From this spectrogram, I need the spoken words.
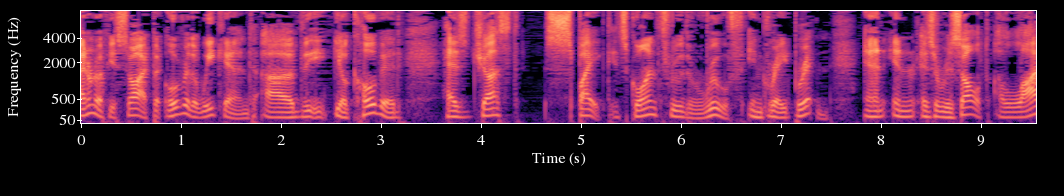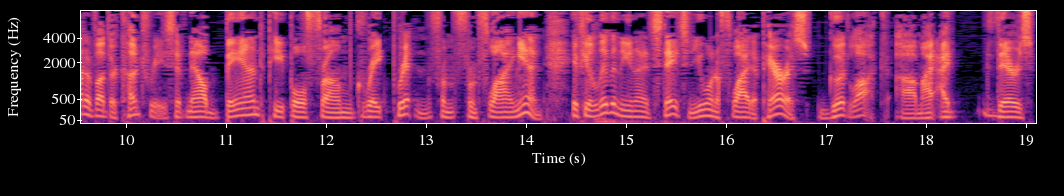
I don't know if you saw it, but over the weekend, uh, the you know COVID has just spiked. It's gone through the roof in Great Britain. And in, as a result, a lot of other countries have now banned people from Great Britain from, from flying in. If you live in the United States and you want to fly to Paris, good luck. Um, I, I, there's,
